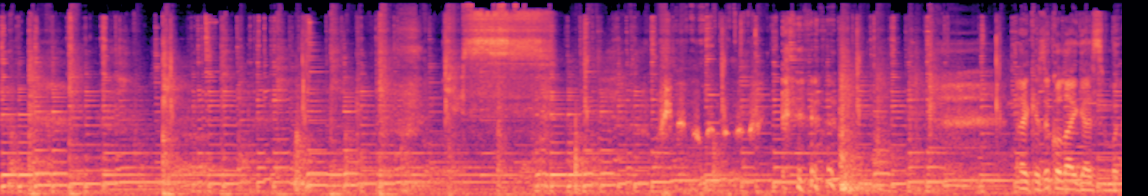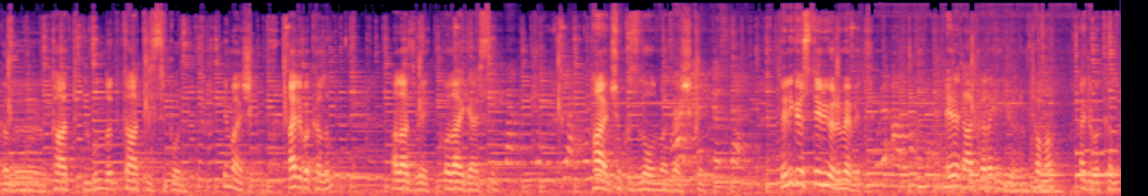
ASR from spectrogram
Herkese kolay gelsin bakalım. Tatil, bunun adı tatil sporu. Değil mi aşkım? Hadi bakalım. Alaz Bey kolay gelsin. Hayır çok hızlı olmaz aşkım. Seni gösteriyorum evet. Evet arkana geliyorum tamam. Hadi bakalım.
